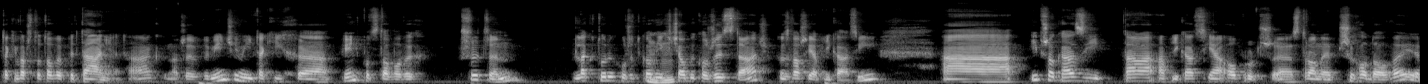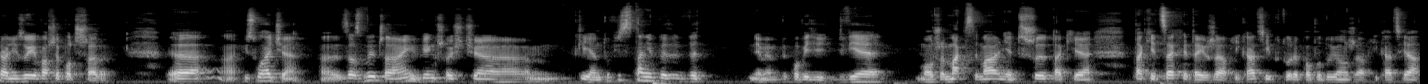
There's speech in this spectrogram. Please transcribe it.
takie warsztatowe pytanie, tak? Znaczy, wymieńcie mi takich e, pięć podstawowych przyczyn, dla których użytkownik mhm. chciałby korzystać z waszej aplikacji. A, I przy okazji ta aplikacja oprócz strony przychodowej realizuje Wasze potrzeby. I słuchajcie, zazwyczaj większość klientów jest w stanie wy, wy, nie wiem, wypowiedzieć dwie, może maksymalnie trzy takie, takie cechy tejże aplikacji, które powodują, że aplikacja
